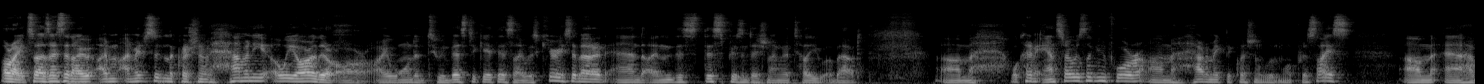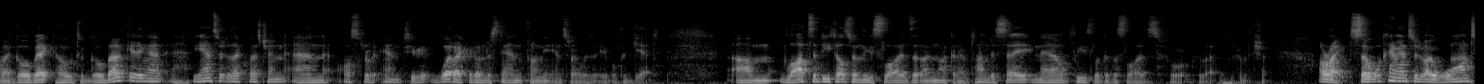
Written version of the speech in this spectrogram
All right, so as I said, I, am I'm, I'm interested in the question of how many OER there are. I wanted to investigate this. I was curious about it, and in this, this presentation, I'm going to tell you about um, what kind of answer I was looking for, um, how to make the question a little more precise, um, how about go back, how to go about getting a, the answer to that question, and also to what I could understand from the answer I was able to get. Um, lots of details in these slides that I'm not going to have time to say now. Please look at the slides for, for that information. All right, so what kind of answer do I want?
